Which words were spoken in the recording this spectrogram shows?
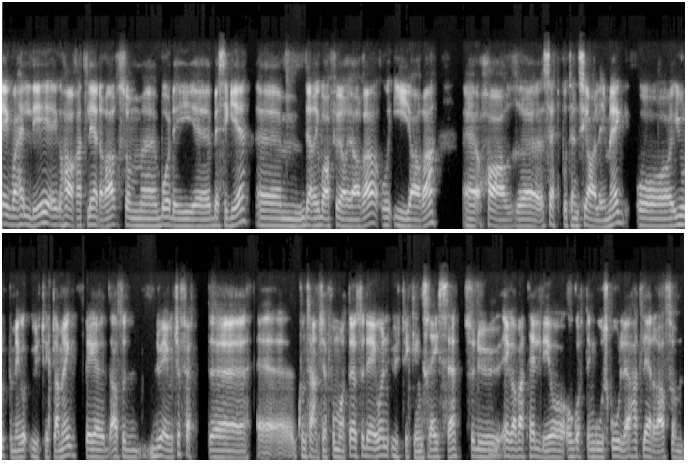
Jeg var heldig, jeg har hatt ledere som eh, både i eh, BCG, eh, der jeg var før Yara, og i Yara, har eh, sett potensialet i meg og hjulpet meg å utvikle meg. Jeg, altså, du er jo ikke født eh, eh, konsernsjef, på en måte, så det er jo en utviklingsreise. Så du, jeg har vært heldig og, og gått en god skole, hatt ledere som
